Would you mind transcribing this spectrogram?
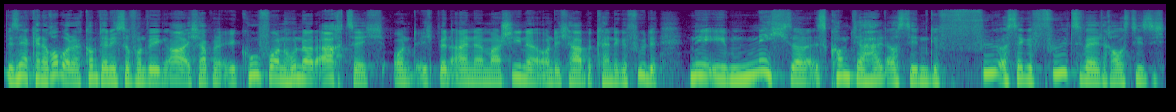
Wir sind ja keine Roboter, kommt ja nicht so von wegen, ah, ich habe ein IQ von 180 und ich bin eine Maschine und ich habe keine Gefühle. Nee, eben nicht, sondern es kommt ja halt aus den Gefühl, aus der Gefühlswelt raus, die sich,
